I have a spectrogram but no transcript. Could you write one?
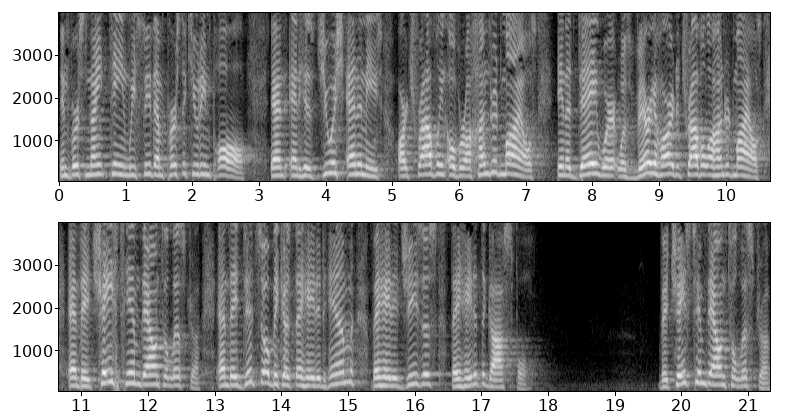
In verse 19, we see them persecuting Paul, and, and his Jewish enemies are traveling over a 100 miles in a day where it was very hard to travel a 100 miles. And they chased him down to Lystra. And they did so because they hated him, they hated Jesus, they hated the gospel. They chased him down to Lystra.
